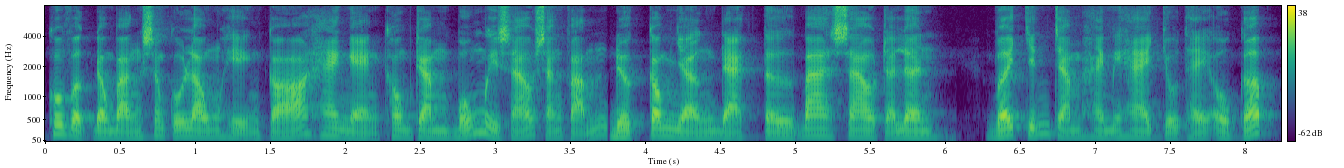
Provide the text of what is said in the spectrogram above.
khu vực đồng bằng sông Cửu Long hiện có 2.046 sản phẩm được công nhận đạt từ 3 sao trở lên, với 922 chủ thể ô cốp.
